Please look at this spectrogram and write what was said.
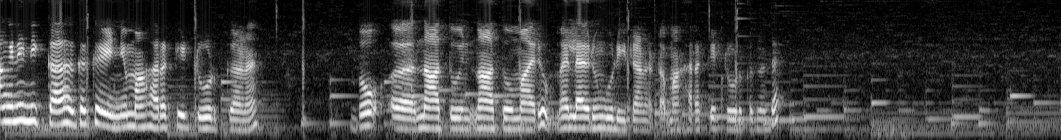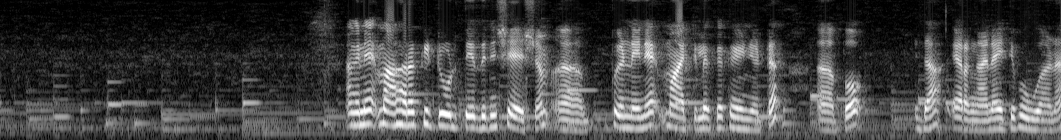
അങ്ങനെ നിക്കാഹൊക്കെ കഴിഞ്ഞ് മഹറൊക്കെ ഇട്ട് കൊടുക്കുകയാണ് അപ്പോൾ നാത്തു നാത്തൂമാരും എല്ലാവരും കൂടിയിട്ടാണ് കേട്ടോ മഹറൊക്കെ ഇട്ട് കൊടുക്കുന്നത്. അങ്ങനെ മഹറൊക്കെ ഇട്ട് കൊടുത്തതിന് ശേഷം പെണ്ണിനെ മാറ്റിലൊക്കെ കഴിഞ്ഞിട്ട് അപ്പോൾ ഇതാ ഇറങ്ങാനായിട്ട് പോവുകയാണ്.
